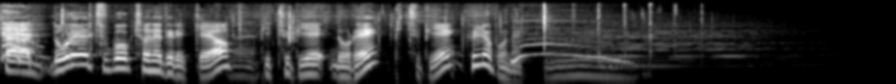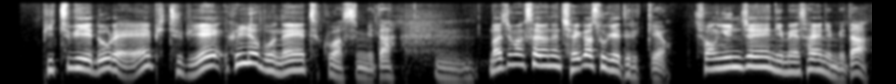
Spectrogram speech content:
자, 노래 두 곡 전해드릴게요. 네. B2B의 노래, B2B의 흘려보내. B2B의 노래, B2B의 흘려보내 듣고 왔습니다. 음. 마지막 사연은 제가 소개해 드릴게요. 정윤재님의 사연입니다.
